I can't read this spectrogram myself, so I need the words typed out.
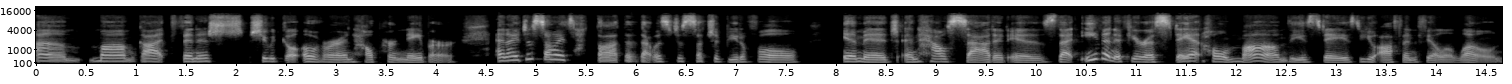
um, mom got finished, she would go over and help her neighbor. And I just always thought that that was just such a beautiful image and how sad it is that even if you're a stay at home mom these days, you often feel alone.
